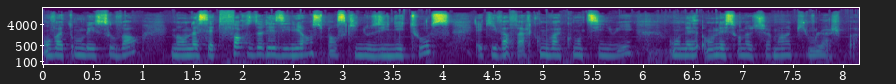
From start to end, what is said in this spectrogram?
On va tomber souvent, mais on a cette force de résilience, je pense, qui nous unit tous et qui va faire qu'on va continuer. On est, on est sur notre chemin et puis on lâche pas.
